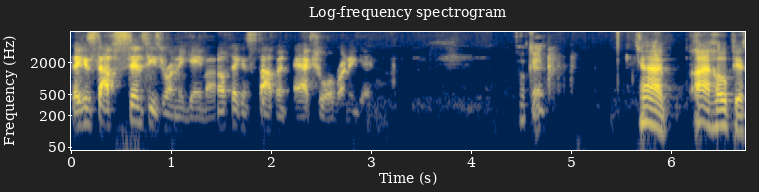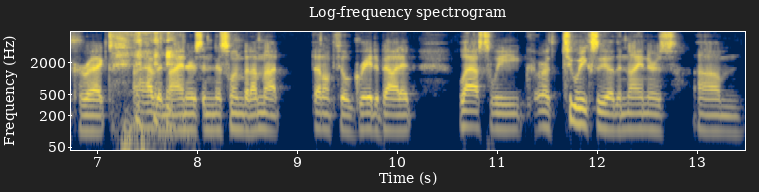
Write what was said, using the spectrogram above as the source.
They can stop Cincy's running game. I don't know if they can stop an actual running game. Okay. Yeah, I hope you're correct. I have the Niners in this one, but I'm not. I don't feel great about it. Last week or two weeks ago, the Niners um,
